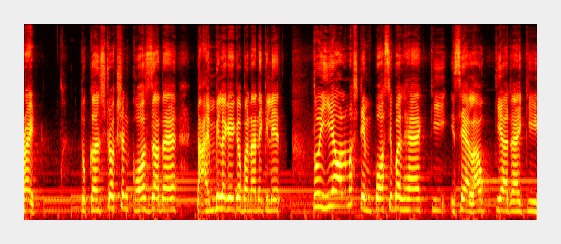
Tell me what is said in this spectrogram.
राइट तो कंस्ट्रक्शन कॉस्ट ज़्यादा है टाइम भी लगेगा बनाने के लिए। तो ये ऑलमोस्ट इम्पॉसिबल है कि इसे अलाउ किया जाए कि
